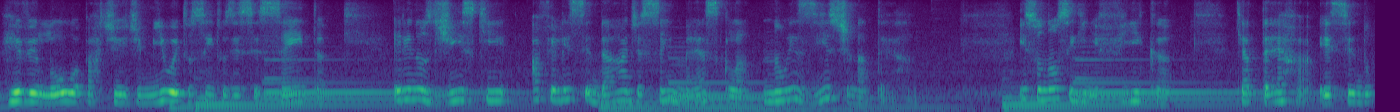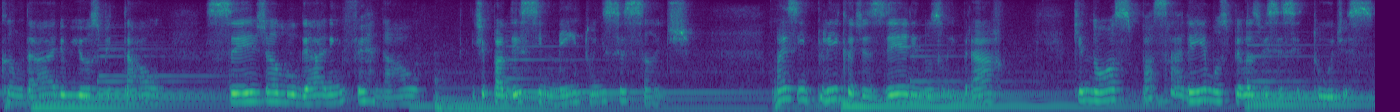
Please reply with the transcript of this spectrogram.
revelou a partir de 1860, ele nos diz que a felicidade sem mescla não existe na Terra. Isso não significa que a Terra, esse educandário e hospital, seja lugar infernal de padecimento incessante, mas implica dizer e nos lembrar que nós passaremos pelas vicissitudes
